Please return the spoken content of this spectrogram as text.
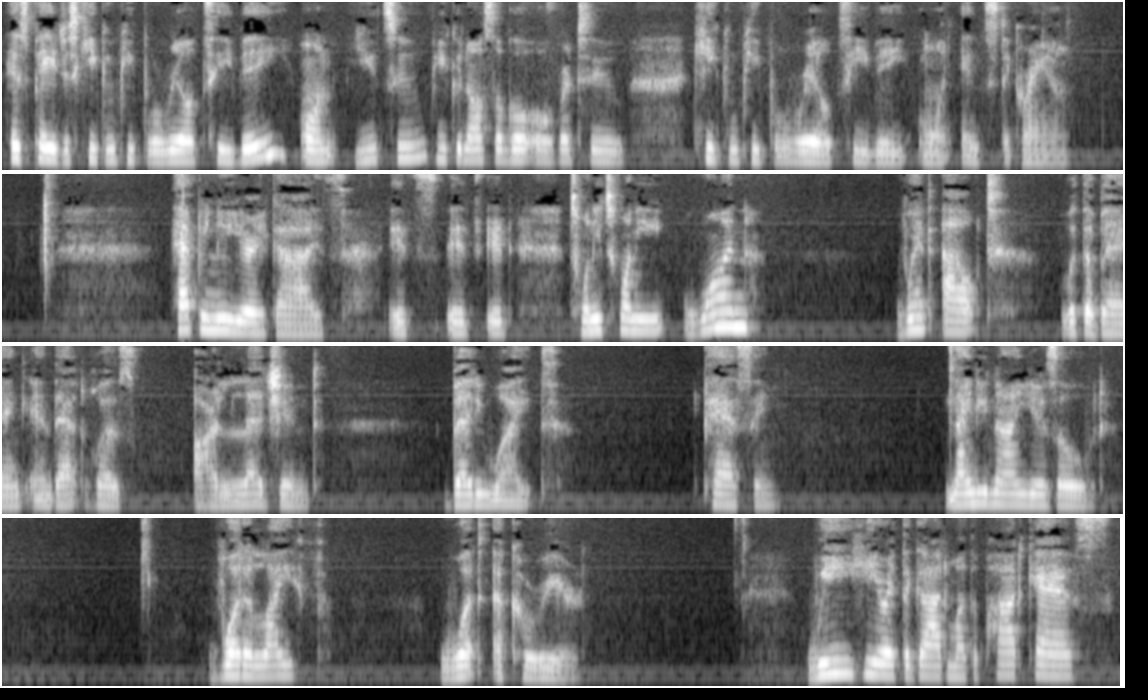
His page is Keeping People Real TV on YouTube. You can also go over to Keeping People Real TV on Instagram. Happy New Year, guys. It's it it 2021 went out with a bang and that was our legend Betty White passing 99 years old. What a life. What a career. We here at the Godmother Podcast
